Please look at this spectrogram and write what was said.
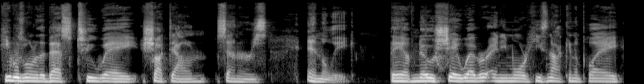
He was one of the best two-way shutdown centers in the league. They have no Shea Weber anymore. He's not going to play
